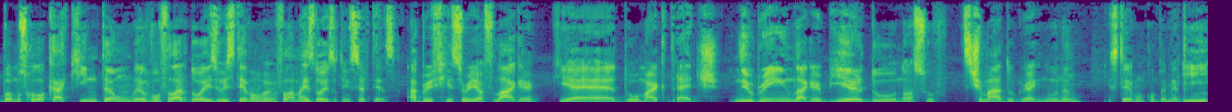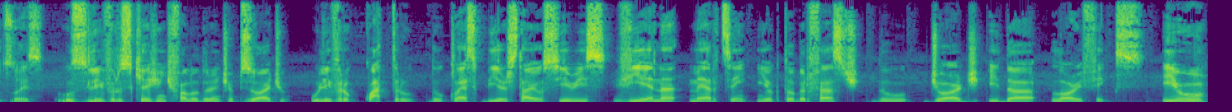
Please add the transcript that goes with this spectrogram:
Vamos colocar aqui então, eu vou falar dois e o Estevão vai falar mais dois, eu tenho certeza. A Brief History of Lager, que é do Mark Dredge. New Brewing Lager Beer, do nosso estimado Greg Noonan. Estevão, complementa com os outros dois. Os livros que a gente falou durante o episódio. O livro 4 do Classic Beer Style Series, Viena, Märzen e Oktoberfest, do George e da Lori Fix. E o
